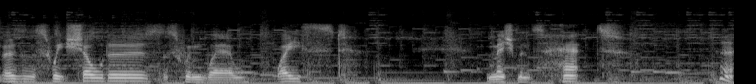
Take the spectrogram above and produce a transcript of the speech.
Those are the sweet shoulders, the swimwear waist, the measurements hat. Huh.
